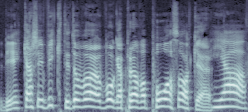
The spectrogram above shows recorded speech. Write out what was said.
Det kanske är viktigt att våga- pröva på saker. Ja,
